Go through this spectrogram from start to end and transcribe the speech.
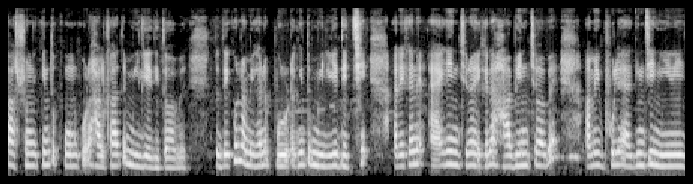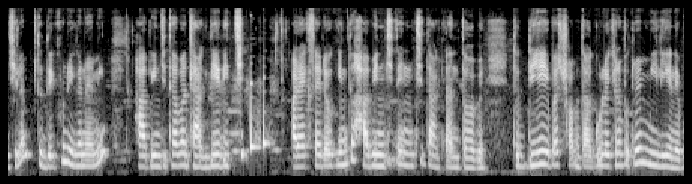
তার সঙ্গে কিন্তু কোন করে হালকা হাতে মিলিয়ে দিতে হবে। তো দেখুন, আমি এখানে পুরোটা কিন্তু মিলিয়ে দিচ্ছি আর এখানে এক ইঞ্চি নয়, এখানে হাফ ইঞ্চি হবে। আমি ভুলে এক ইঞ্চি নিয়ে নিয়েছিলাম। তো দেখুন, এখানে আমি হাফ ইঞ্চিতে আবার দাগ দিয়ে দিচ্ছি। আর এক সাইডেও কিন্তু হাফ ইঞ্চিতে ইঞ্চি দাগ টানতে হবে। তো দিয়ে এবার সব দাগগুলো এখানে প্রথমে মিলিয়ে নেব।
